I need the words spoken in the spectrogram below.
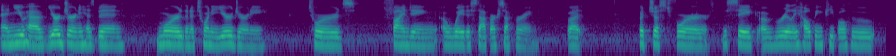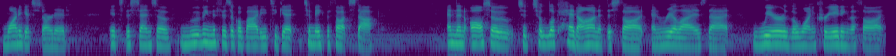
And you have, your journey has been more than a 20 year journey towards finding a way to stop our suffering, but but just for the sake of really helping people who want to get started it's the sense of moving the physical body to get to make the thought stop. And then also to, to look head on at this thought and realize that we're the one creating the thought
